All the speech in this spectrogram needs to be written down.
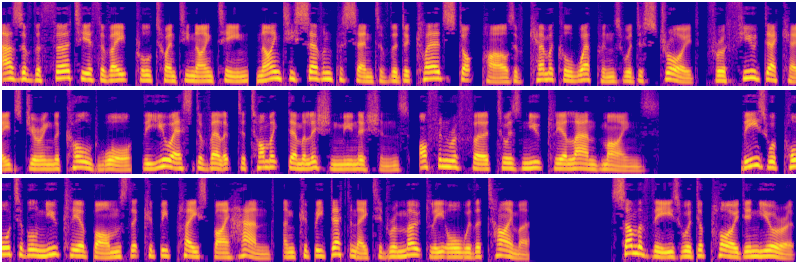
As of 30 April 2019, 97% of the declared stockpiles of chemical weapons were destroyed. For a few decades during the Cold War, the U.S. developed atomic demolition munitions, often referred to as nuclear land mines. These were portable nuclear bombs that could be placed by hand, and could be detonated remotely or with a timer. Some of these were deployed in Europe.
